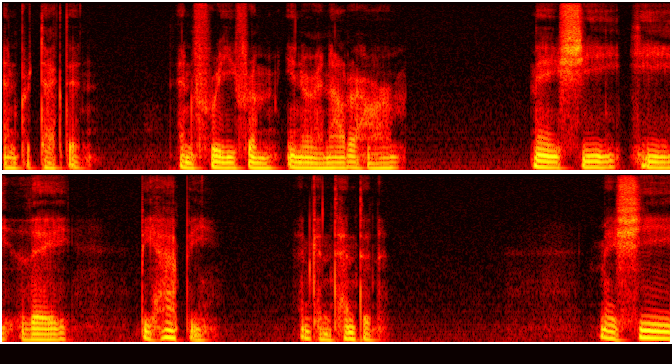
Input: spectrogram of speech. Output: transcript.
and protected and free from inner and outer harm. May she, he, they be happy and contented. May she,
